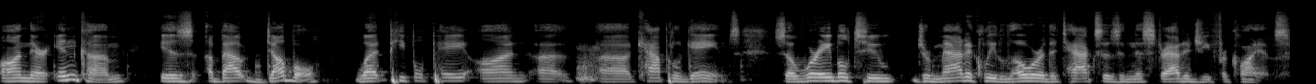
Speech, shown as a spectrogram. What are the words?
on their income is about double what people pay on uh, uh, capital gains. So we're able to dramatically lower the taxes in this strategy for clients.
